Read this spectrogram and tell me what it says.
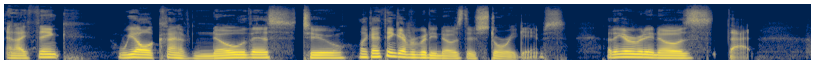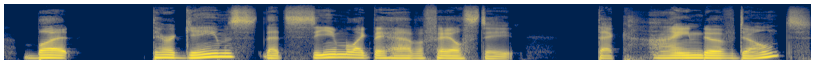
And I think we all kind of know this too. Like I think everybody knows there's story games. I think everybody knows that. But there are games that seem like they have a fail state that kind of don't.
